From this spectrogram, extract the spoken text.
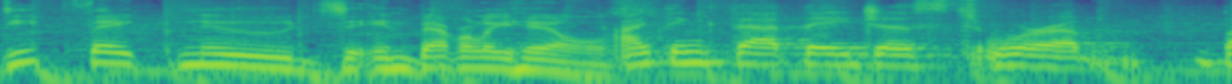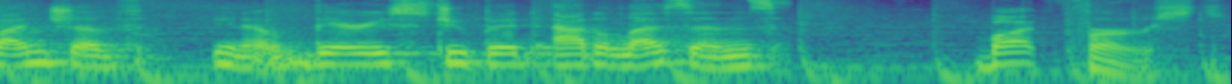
deepfake nudes in Beverly Hills. I think that they just were a bunch of, you know, very stupid adolescents. But first,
